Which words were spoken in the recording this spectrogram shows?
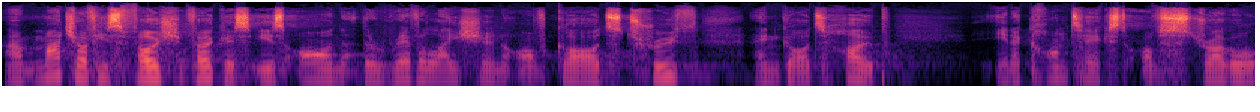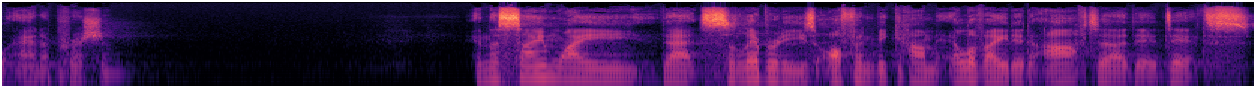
um, much of his fo- focus is on the revelation of God's truth and God's hope in a context of struggle and oppression. In the same way that celebrities often become elevated after their deaths,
